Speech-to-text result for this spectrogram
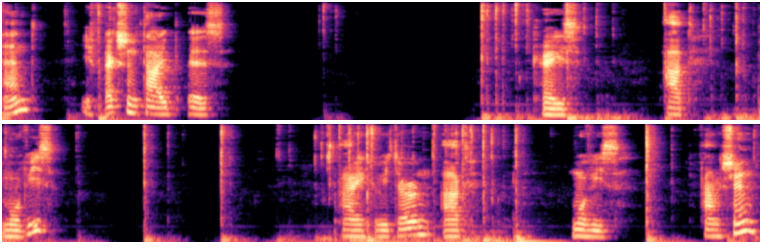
and if action type is case add movies I return add movies function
